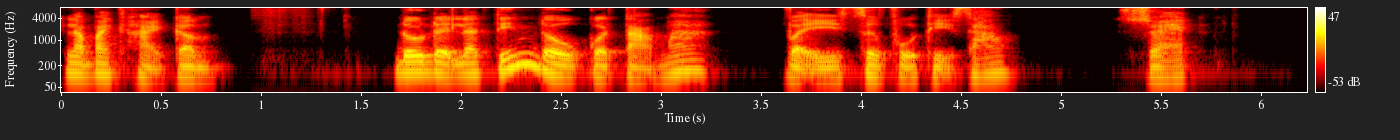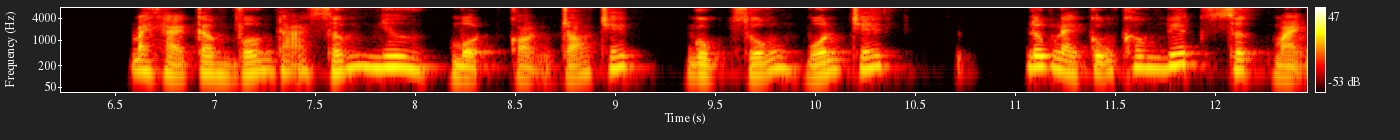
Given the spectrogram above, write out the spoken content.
là Bạch Hải Cầm đồ đệ là tín đồ của tà ma, vậy sư phụ thì sao? Xoẹt. Bạch Hải Cầm vốn đã giống như một con chó chết, gục xuống muốn chết. Lúc này cũng không biết sức mạnh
